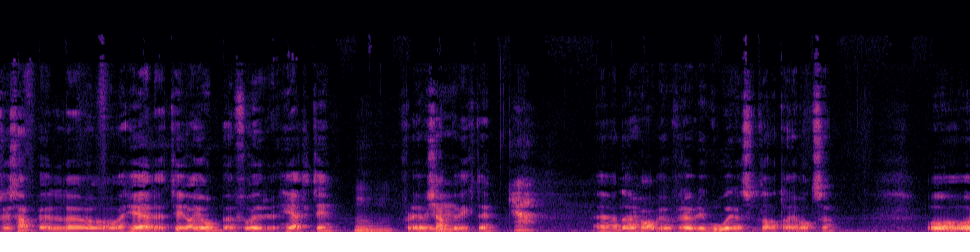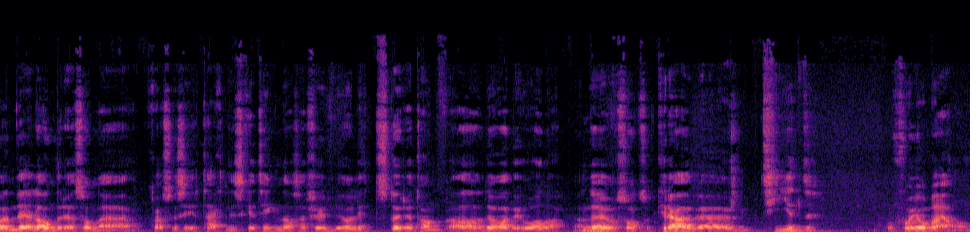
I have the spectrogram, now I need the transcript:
f.eks. å hele tida jobbe for heltid. Mm. For det er jo kjempeviktig. Eh, der har vi jo for øvrig gode resultater i Vadsø. Og, og, en del andre sånne hva skal si, tekniske ting. da, Selvfølgelig og litt større tanker. Det har vi jo òg, da. Men det er jo sånt som krever tid å få jobba gjennom.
